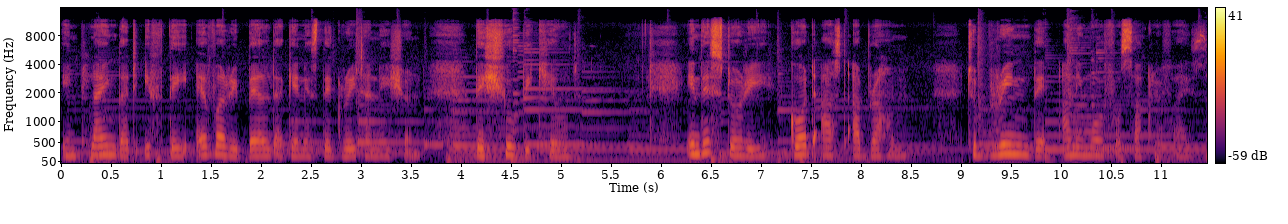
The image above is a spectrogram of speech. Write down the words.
implying that if they ever rebelled against the greater nation, they should be killed. In this story, God asked Abraham to bring the animal for sacrifice.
